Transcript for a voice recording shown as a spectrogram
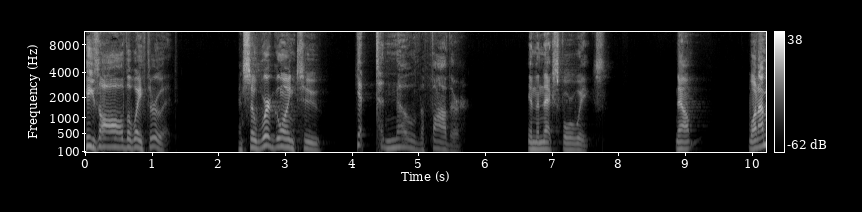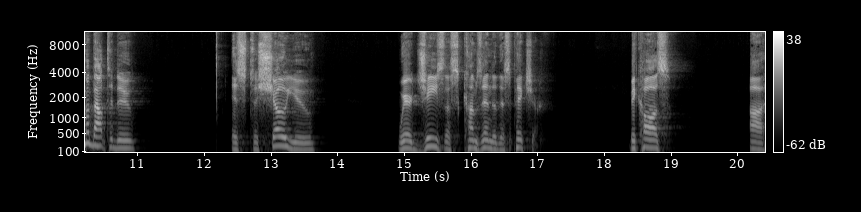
He's all the way through it. And so we're going to get to know the Father in the next four weeks. Now, what I'm about to do is to show you where Jesus comes into this picture. Because uh,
